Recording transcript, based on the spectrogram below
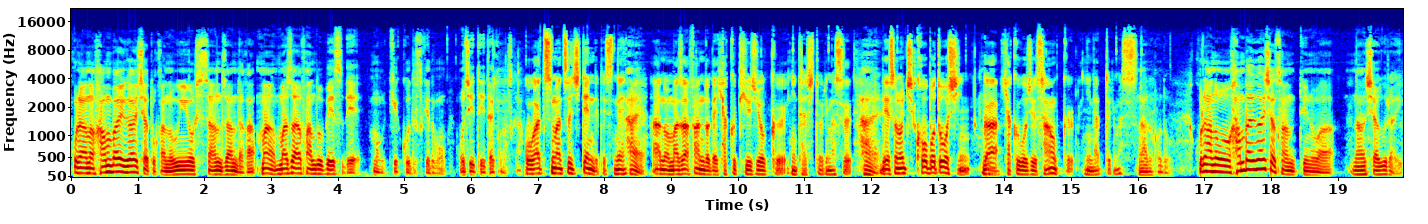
これあの、販売会社とかの運用資産残高、まあ、マザーファンドベースでもう結構ですけども、教えていただけますか？5月末時点でですね、はい、あの、マザーファンドで190億に達しております。はい。で、そのうち公募投信が153億になっております。うん、なるほど。これあの、販売会社さんっていうのは何社ぐらい？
